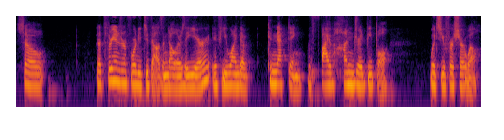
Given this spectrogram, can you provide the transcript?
So that's $342,000 a year if you wind up connecting with 500 people, which you for sure will.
